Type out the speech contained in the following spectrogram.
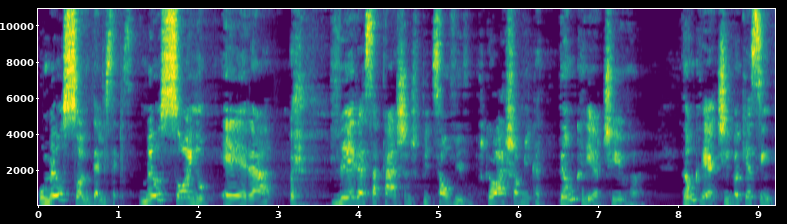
O meu sonho, dá licença, o meu sonho era ver essa caixa de pizza ao vivo, porque eu acho a Mica tão criativa, tão criativa que assim,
